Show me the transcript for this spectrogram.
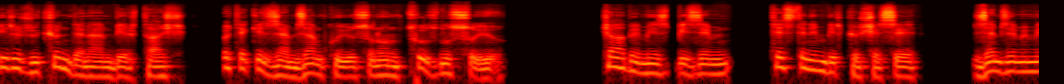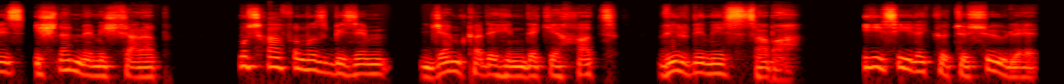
biri rükün denen bir taş, öteki zemzem kuyusunun tuzlu suyu. Kabe'miz bizim, testinin bir köşesi, zemzemimiz işlenmemiş şarap, mushafımız bizim, cem kadehindeki hat, virdimiz sabah. İyisiyle kötüsüyle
